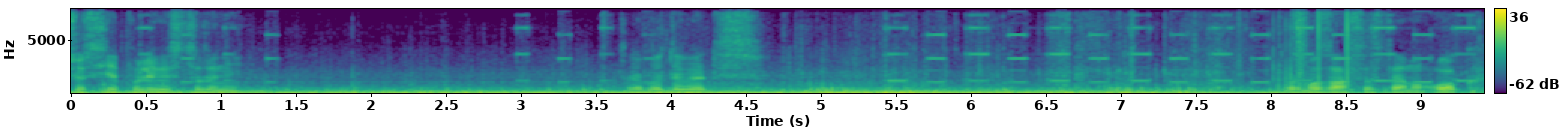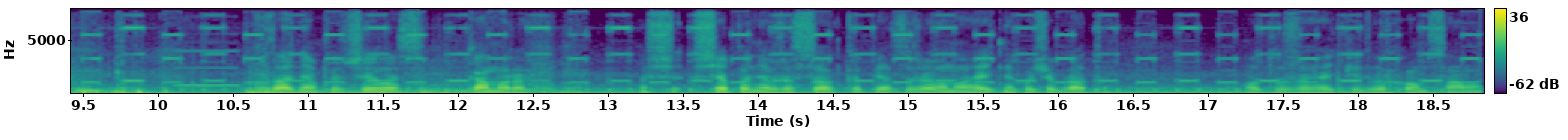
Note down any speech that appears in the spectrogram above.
Щось є по лівій стороні. Треба дивитись. Тормозна система ок. Задня включилась, камера. Щеплення вже все, капець, вже воно геть не хоче брати. От уже геть під верхом саме.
